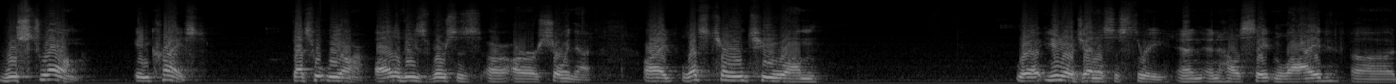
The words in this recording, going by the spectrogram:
we're strong in Christ. That's what we are. All of these verses are, are showing that. All right, let's turn to, um, well, you know Genesis 3 and, and how Satan lied uh,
